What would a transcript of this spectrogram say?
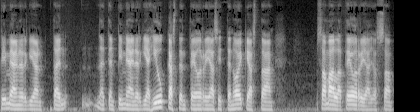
pimeän energian tai näiden pimeän energian hiukkasten teoria sitten oikeastaan samalla teoria, jossa on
